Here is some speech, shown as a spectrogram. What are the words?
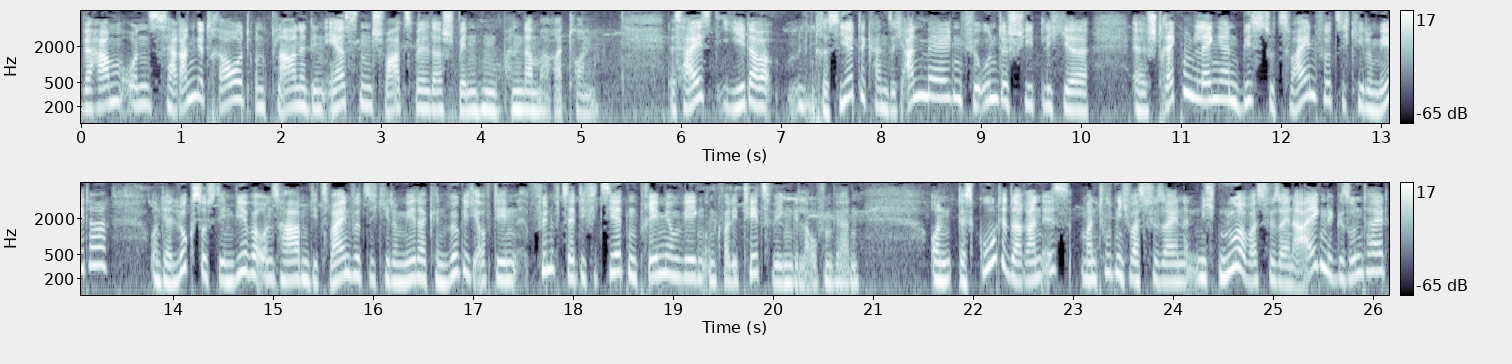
Wir haben uns herangetraut und plane den ersten Schwarzwälder Spenden Wandermarathon. Das heißt, jeder Interessierte kann sich anmelden für unterschiedliche äh, Streckenlängen bis zu 42 Kilometer. Und der Luxus, den wir bei uns haben, die 42 Kilometer können wirklich auf den fünf zertifizierten Premiumwegen und Qualitätswegen gelaufen werden. Und das Gute daran ist, man tut nicht was für seine, nicht nur was für seine eigene Gesundheit,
